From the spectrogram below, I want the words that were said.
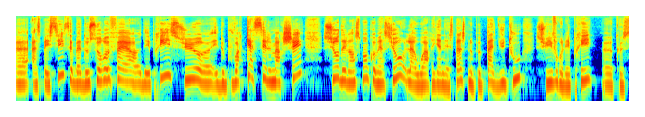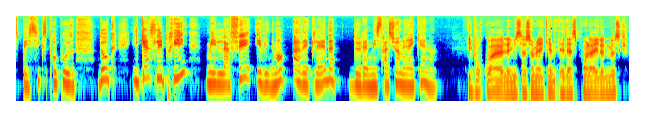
euh, à SpaceX eh ben, de se refaire des prix sur, euh, et de pouvoir casser le marché sur des lancements commerciaux, là où Ariane Espace ne peut pas du tout suivre les prix que SpaceX propose. Donc, il casse les prix, mais il l'a fait évidemment avec l'aide de l'administration américaine. Et pourquoi l'administration américaine aide à ce point-là Elon Musk?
